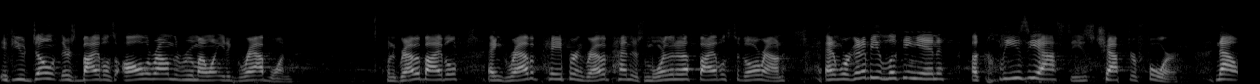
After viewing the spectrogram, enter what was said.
If you don't, there's Bibles all around the room. I want you to grab one. I'm going to grab a Bible and grab a paper and grab a pen. There's more than enough Bibles to go around. And we're going to be looking in Ecclesiastes chapter 4. Now,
